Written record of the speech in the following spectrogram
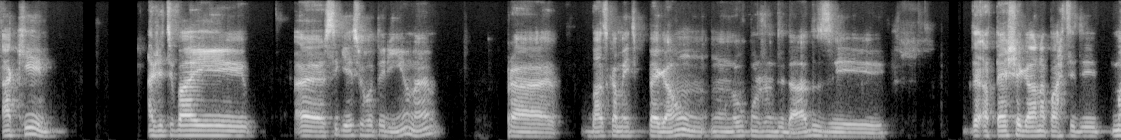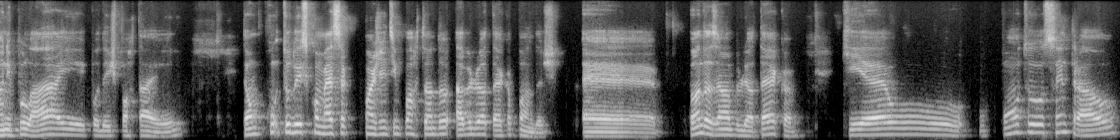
aqui a gente vai é, seguir esse roteirinho, né? Para basicamente pegar um, um novo conjunto de dados e até chegar na parte de manipular e poder exportar ele. Então, tudo isso começa com a gente importando a biblioteca Pandas. É, Pandas é uma biblioteca que é o, o ponto central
